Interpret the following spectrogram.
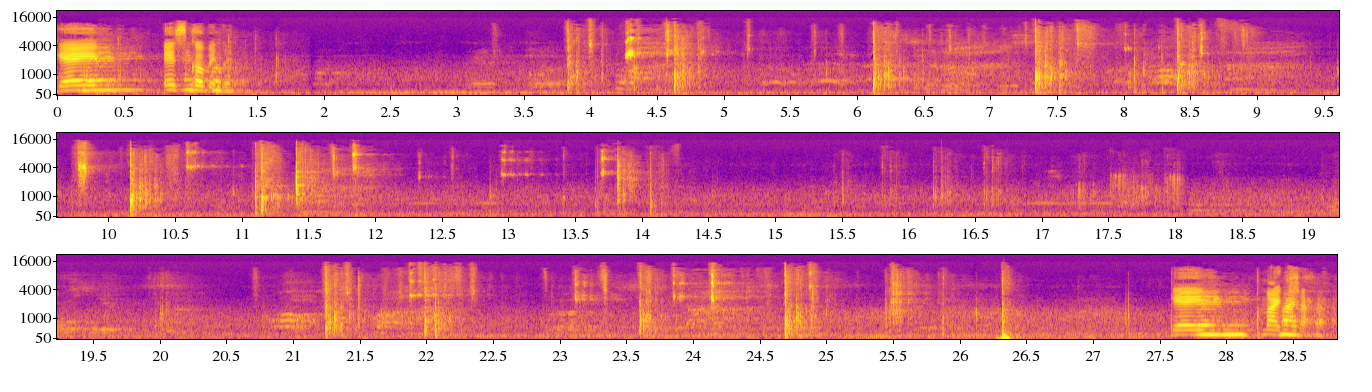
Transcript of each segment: Game Escobedo. Game Majchrzak.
